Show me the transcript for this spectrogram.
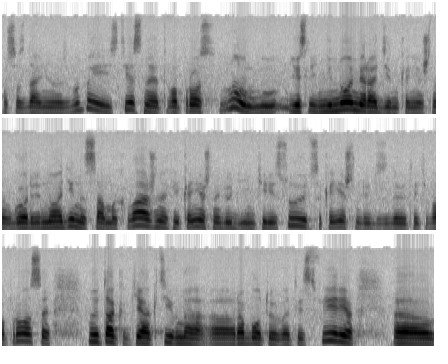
по созданию СББ, и, естественно, это вопрос, ну, если не номер один, конечно, в городе, но один из самых важных, и, конечно, люди интересуются, конечно, люди задают эти вопросы. Ну и так как я активно э, работаю в этой сфере, э,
